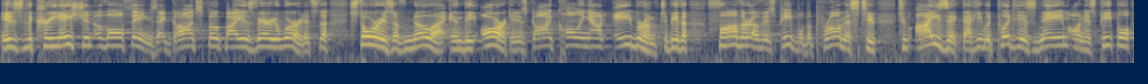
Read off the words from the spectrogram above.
It is the creation of all things that God spoke by his very word. It's the stories of Noah and the ark. It is God calling out Abram to be the father of his people, the promise to, to Isaac that he would put his name on his people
